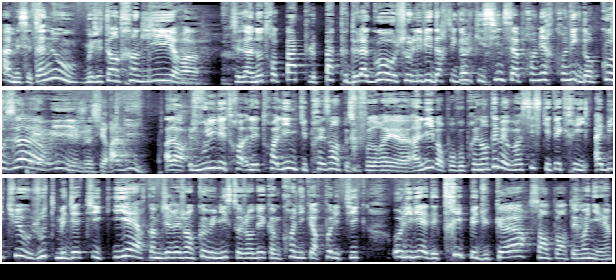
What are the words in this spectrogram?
Ah, mais c'est à nous. Mais j'étais en train de lire. C'est un autre pape, le pape de la gauche, Olivier d'Artigol, qui signe sa première chronique dans Causeur. Eh oui, je suis ravi. Alors, je vous lis les trois, les trois lignes qui présentent, parce qu'il faudrait euh, un livre pour vous présenter, mais voici ce qui est écrit. Habitué aux joutes médiatiques, hier comme dirigeant communiste, aujourd'hui comme chroniqueur politique, Olivier a des tripes et du cœur, ça on peut en témoigner. Hein.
